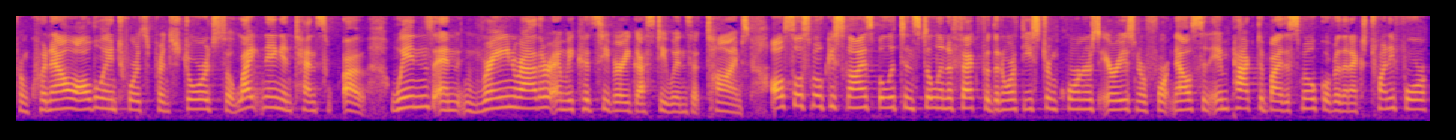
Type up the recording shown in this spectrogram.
from Quesnel all the way in towards Prince George. So lightning, intense uh, winds and rain rather, and we could see very gusty winds at times. Also, smoky skies bulletin still in effect for the northeastern corners areas near Fort Nelson, impacted by the smoke over the next 24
